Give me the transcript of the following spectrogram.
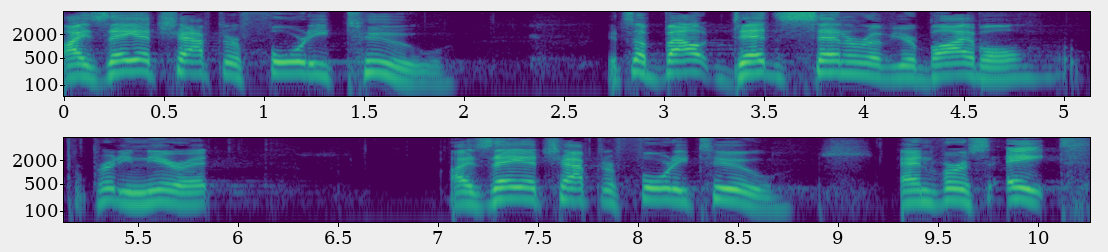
Isaiah chapter 42. It's about dead center of your Bible, pretty near it. Isaiah chapter 42 and verse 8.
